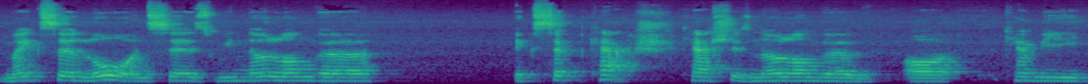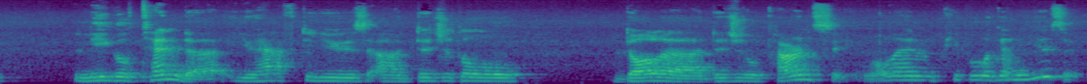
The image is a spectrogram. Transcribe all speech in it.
makes a law and says we no longer accept cash? Cash is no longer or can be legal tender. You have to use our digital dollar, digital currency. Well, then people are going to use it.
